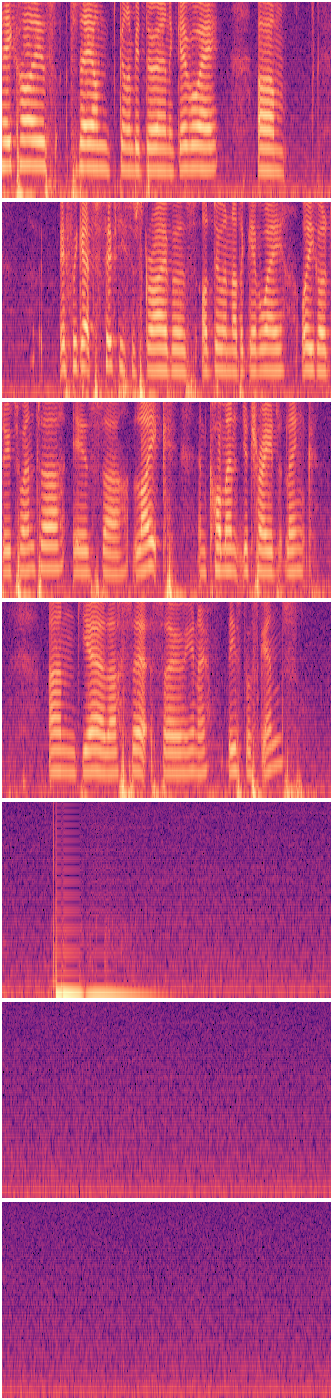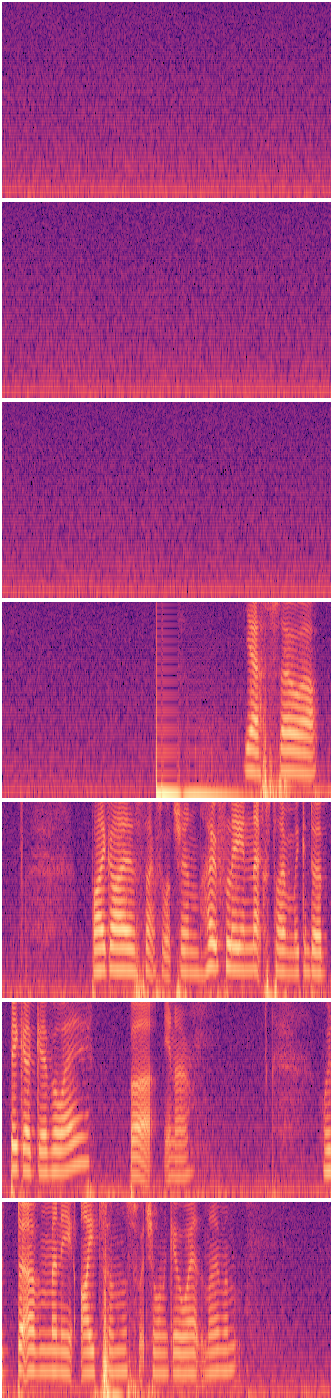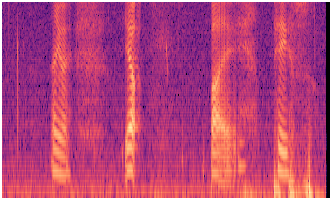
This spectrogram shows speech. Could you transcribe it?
Hey guys, today I'm gonna be doing a giveaway. Um, if we get to 50 subscribers, I'll do another giveaway. All you gotta do to enter is uh, like and comment your trade link. And yeah, that's it. So, you know, these are the skins. Yes, so uh, bye guys, thanks for watching. Hopefully next time we can do a bigger giveaway, but you know, we don't have many items which I want to give away at the moment. Anyway, yep, bye, peace.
